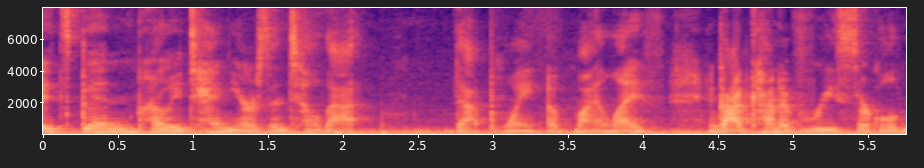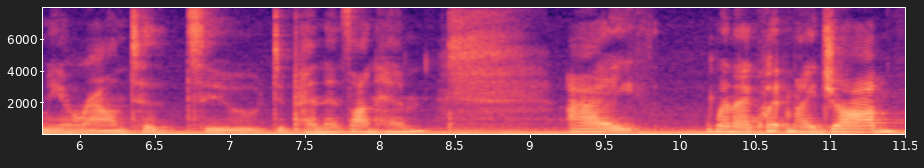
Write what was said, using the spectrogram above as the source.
it's been probably ten years until that that point of my life, and God kind of recircled me around to to dependence on Him. I when I quit my job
